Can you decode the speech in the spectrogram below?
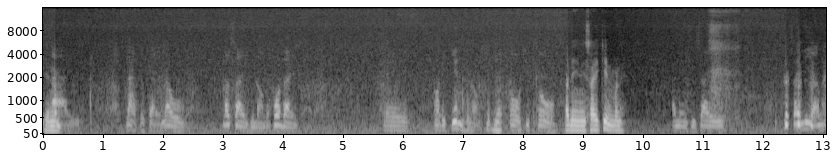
เห็นน้ำลายลายไก่เรา เราใส่พี่น้องก็พอได้เออพอได้กินพี่น้องสิบแปดโตสิบโต อันนี้นี่ใส่กินบ่นี่ อันนี้สิใส่ใส่เลี้ยงนะ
